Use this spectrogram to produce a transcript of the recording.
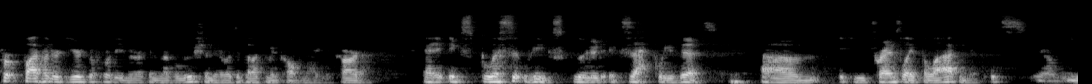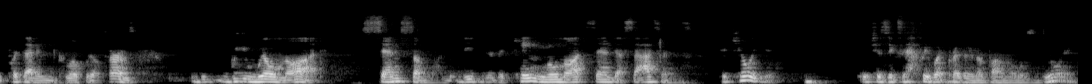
for 500 years before the American Revolution, there was a document called Magna Carta, and it explicitly excluded exactly this. Um, if you translate the Latin, it's you know you put that in colloquial terms, we will not send someone. The, the king will not send assassins to kill you, which is exactly what President Obama was doing.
